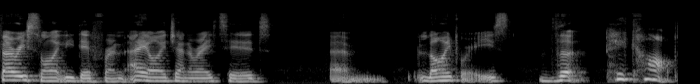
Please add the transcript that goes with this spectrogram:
very slightly different AI generated um, libraries that pick up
